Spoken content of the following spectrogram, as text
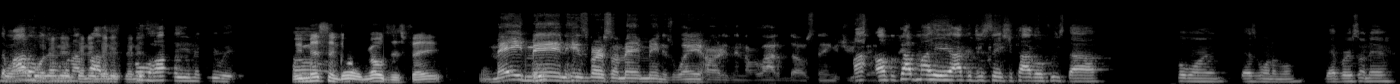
The Well, motto well, was then the it- one I then it- probably then it- then it's- wholeheartedly didn't agree with. we Um, missing gold roses, Fade. Made Men, his verse on Made Men is way harder than a lot of those things you my- said. off the top of my head, I could just say Chicago freestyle for one. That's one of them. That verse on there.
